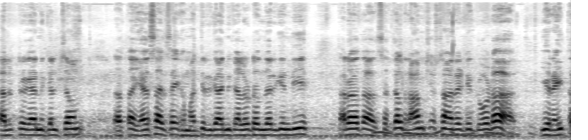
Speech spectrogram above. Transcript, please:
కలెక్టర్ గారిని కలిసాం. తర్వాత వ్యవసాయ శాఖ మంత్రి గారిని కలవడం జరిగింది. తర్వాత సజ్జల రామకృష్ణారెడ్డి కూడా ఈ రైత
